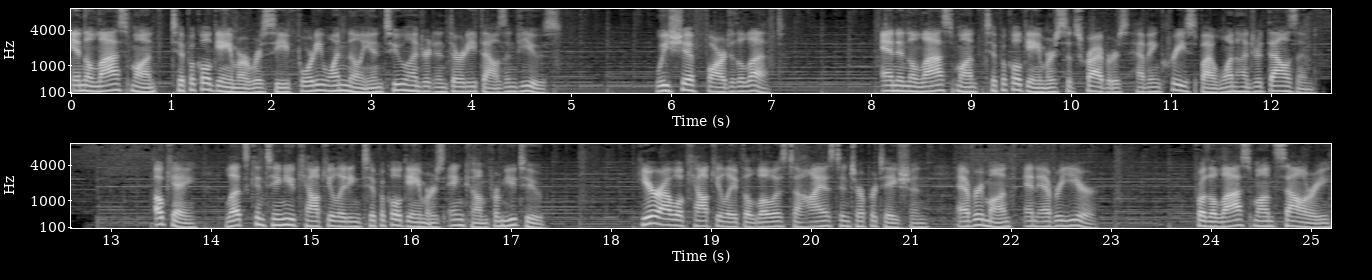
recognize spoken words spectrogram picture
In the last month, Typical Gamer received 41,230,000 views. We shift far to the left. And in the last month, Typical Gamer's subscribers have increased by 100,000. Okay, let's continue calculating Typical Gamer's income from YouTube. Here I will calculate the lowest to highest interpretation, every month and every year. For the last month's salary,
